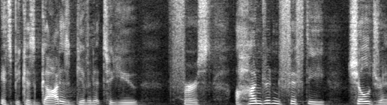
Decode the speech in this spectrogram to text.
it's because God has given it to you first. 150 children,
